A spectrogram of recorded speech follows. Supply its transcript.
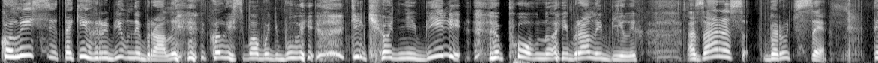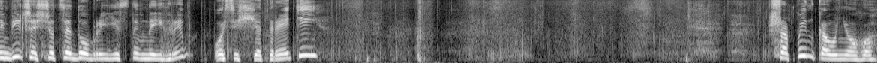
Колись таких грибів не брали. Колись, мабуть, були тільки одні білі, повно, і брали білих. А зараз беруть все. Тим більше, що це добрий їстивний гриб. Ось іще третій. Шапинка у нього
